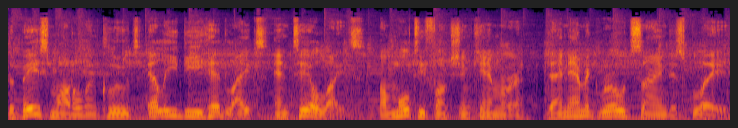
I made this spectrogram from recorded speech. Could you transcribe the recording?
The base model includes LED headlights and taillights, a multifunction camera, dynamic road sign display,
